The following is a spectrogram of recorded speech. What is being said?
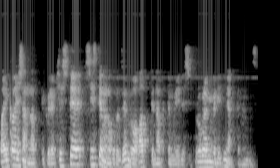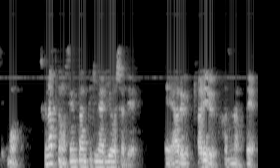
あ、媒介者になってくれ、決してシステムのこと全部分かってなくてもいいですし、プログラミングできなくてもいいんですけども、少なくとも先端的な利用者で、えーある、あれるはずなので、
